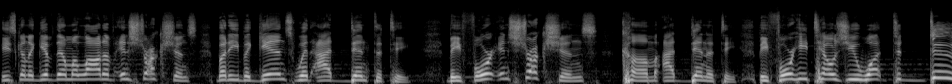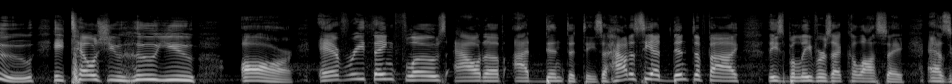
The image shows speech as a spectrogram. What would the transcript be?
He's going to give them a lot of instructions, but he begins with identity. Before instructions come identity. Before he tells you what to do, he tells you who you are. Everything flows out of identity. So, how does he identify these believers at Colossae? As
